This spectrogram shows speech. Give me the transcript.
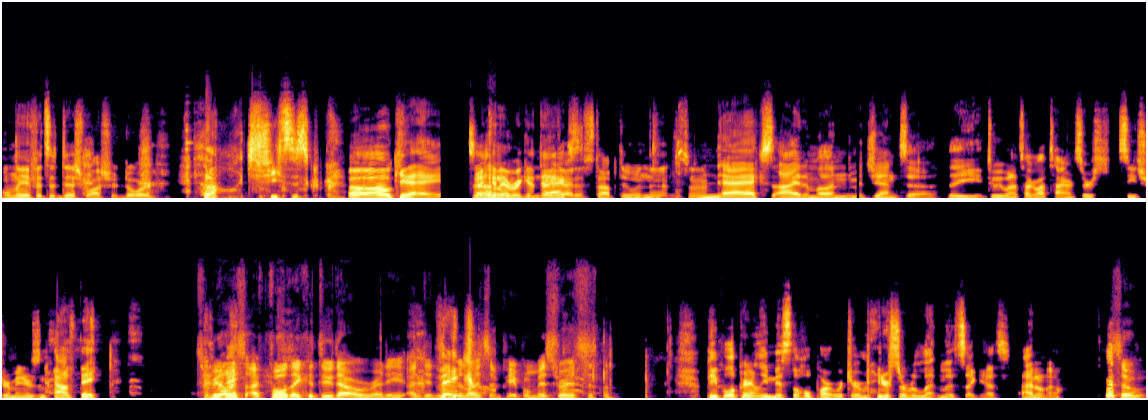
Only if it's a dishwasher door. oh, Jesus. Christ. Okay. I can never get that guy next- to stop doing that. So Next item on magenta. The do we want to talk about Tyrant Siege terminators and how they To be honest, I thought they could do that already. I didn't realize that people misread. people apparently missed the whole part where terminators are relentless. I guess I don't know. So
